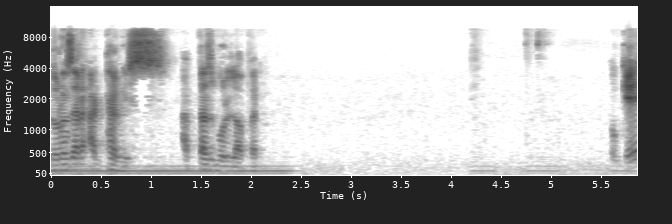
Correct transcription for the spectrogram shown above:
दोन हजार अठ्ठावीस. आत्ताच बोललो आपण. ओके?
